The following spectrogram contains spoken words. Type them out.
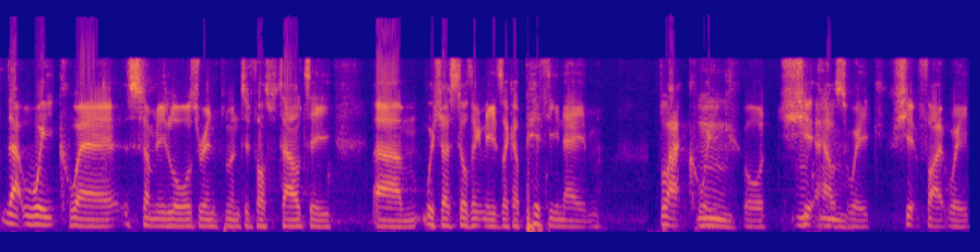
that week where so many laws were implemented for hospitality, um, which I still think needs like a pithy name, Black Week or Shit House Week, Shit Fight Week.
